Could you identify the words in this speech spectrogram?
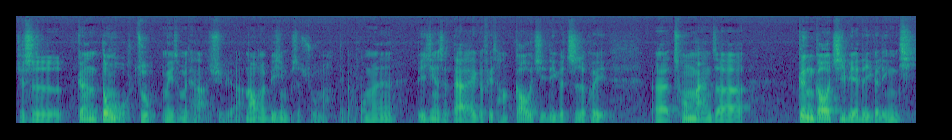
就是跟动物猪没什么太大区别了。那我们毕竟不是猪嘛，对吧？我们毕竟是带来一个非常高级的一个智慧，呃，充满着更高级别的一个灵体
